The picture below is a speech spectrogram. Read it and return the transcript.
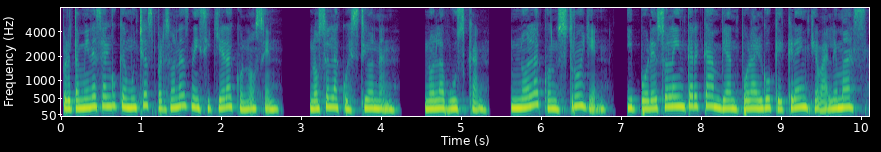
pero también es algo que muchas personas ni siquiera conocen, no se la cuestionan, no la buscan, no la construyen y por eso la intercambian por algo que creen que vale más.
